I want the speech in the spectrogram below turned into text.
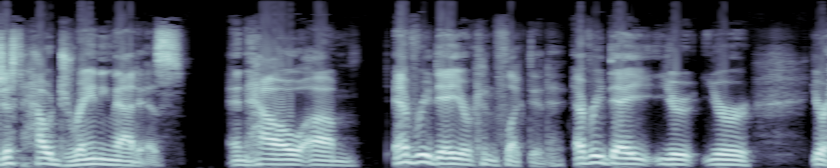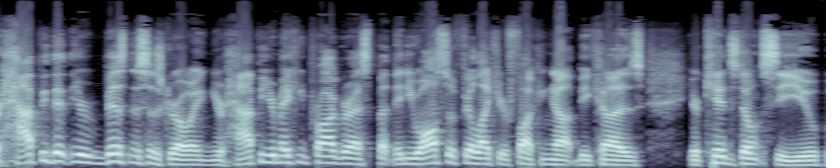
just how draining that is and how um, every day you're conflicted. Every day you're you're you're happy that your business is growing, you're happy you're making progress, but then you also feel like you're fucking up because your kids don't see you,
